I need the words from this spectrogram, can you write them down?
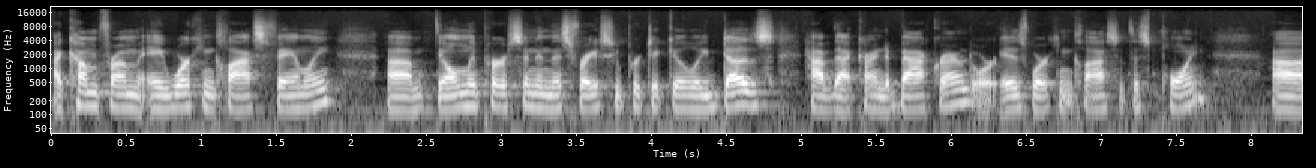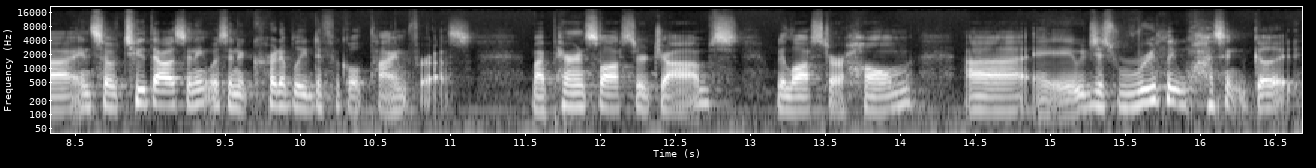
I come from a working class family, um, the only person in this race who particularly does have that kind of background or is working class at this point. Uh, and so 2008 was an incredibly difficult time for us. My parents lost their jobs, we lost our home. Uh, it just really wasn't good.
